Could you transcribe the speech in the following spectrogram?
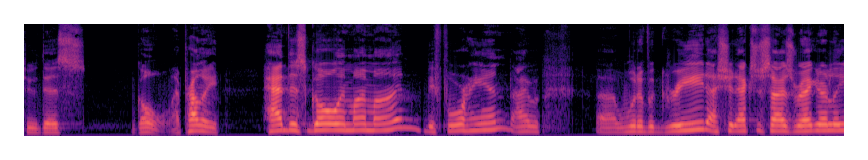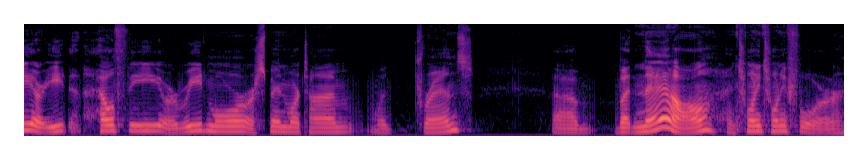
to this goal. I probably had this goal in my mind beforehand. I uh, would have agreed I should exercise regularly or eat healthy or read more or spend more time with friends. Uh, but now, in 2024,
